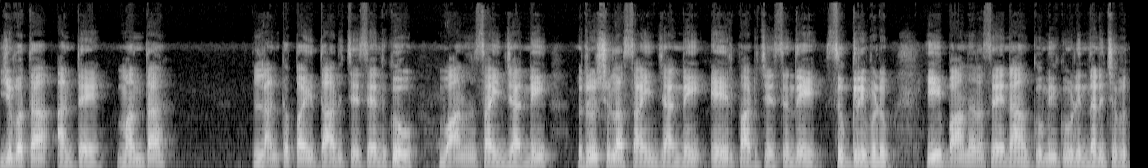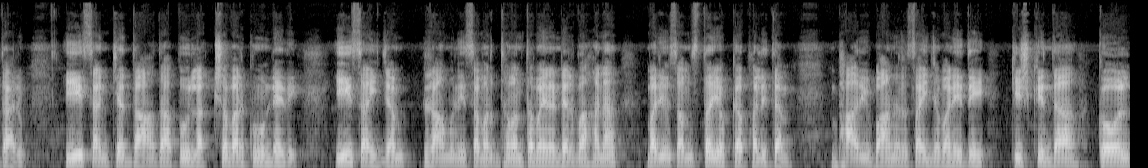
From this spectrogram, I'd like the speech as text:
యువత అంటే మంద లంకపై దాడి చేసేందుకు వానర సైన్యాన్ని ఋషుల సైన్యాన్ని ఏర్పాటు చేసింది సుగ్రీవుడు. ఈ వానర సేన గుమిగూడిందని చెబుతారు. ఈ సంఖ్య దాదాపు లక్ష వరకు ఉండేది. ఈ సైన్యం రాముని సమర్థవంతమైన నిర్వహణ మరియు సంస్థ యొక్క ఫలితం. భారీ బాణర సైన్యం అనేది కిష్కింద కోల్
